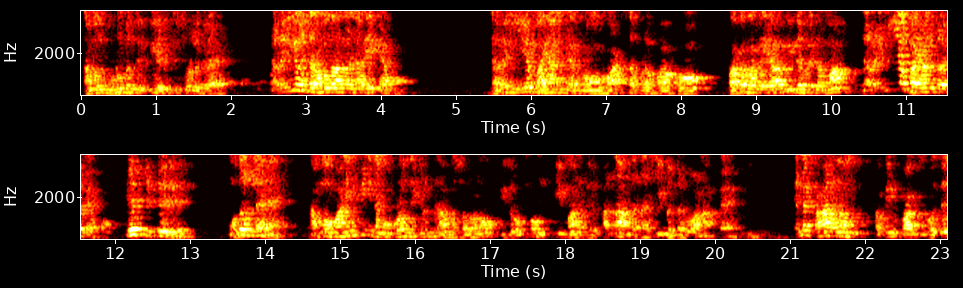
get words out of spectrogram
நமது குடும்பத்திற்கு எடுத்து சொல்லுகிற நிறைய இந்த ரமதான்ல நிறைய கேட்போம். நிறைய பயான் கேட்போம். வாட்ஸ்அப்ல பார்ப்போம். வகை வகையா விதவிதமா நிறைய பயான்களை கேட்போம். கேட்டுட்டு முதல்ல நம்ம மனைவி நம்ம குழந்தைகளுக்கு நாம சொல்லணும் இது ரொம்ப முக்கியமானது. அண்ணா அந்த நசீபை தருவானாங்க. என்ன காரணம் அப்படின்னு பார்க்கும்போது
